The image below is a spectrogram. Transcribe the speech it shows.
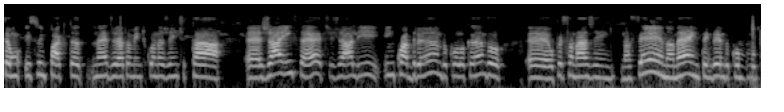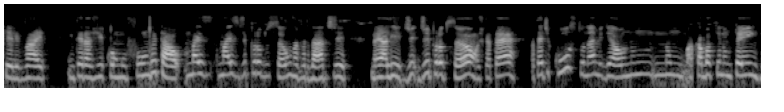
Então, isso impacta né, diretamente quando a gente está é, já em set, já ali enquadrando, colocando é, o personagem na cena, né? Entendendo como que ele vai interagir com o fundo e tal. Mas, mas de produção, na verdade, né? Ali de, de produção, acho que até até de custo, né, Miguel? Não, não acaba que não tem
